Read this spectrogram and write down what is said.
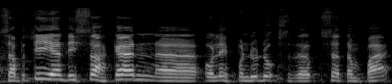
Seperti yang disahkan uh, oleh penduduk setempat,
